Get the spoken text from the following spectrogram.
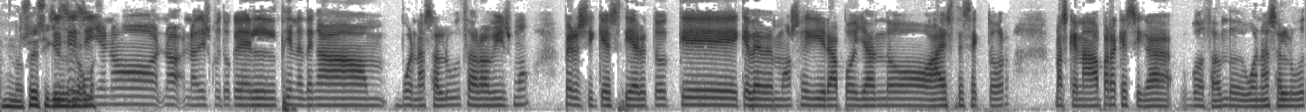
No sé si Sí, quieres sí, decir algo sí, más. yo no, no, no discuto que el cine tenga buena salud ahora mismo, pero sí que es cierto que, que debemos seguir apoyando a este sector, más que nada para que siga gozando de buena salud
